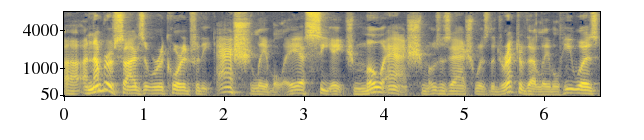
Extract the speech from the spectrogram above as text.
uh, a number of sides that were recorded for the Asch label, ASCH. Mo Asch, Moses Asch, was the director of that label. He was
